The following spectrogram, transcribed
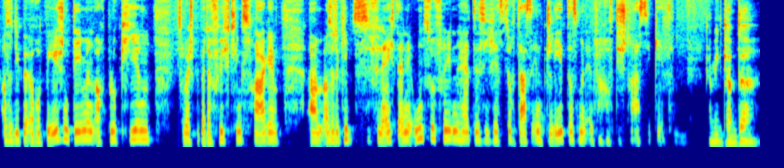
also die bei europäischen Themen auch blockieren, zum Beispiel bei der Flüchtlingsfrage. Ähm, also da gibt es vielleicht eine Unzufriedenheit, die sich jetzt durch das entlädt, dass man einfach auf die Straße geht. Haben da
